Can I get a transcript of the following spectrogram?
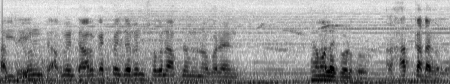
যখন আপনি ডাল কাটতে যাবেন তখন আপনি মনে করেন ঝামেলা করব। আর হাত কাটা হলো।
